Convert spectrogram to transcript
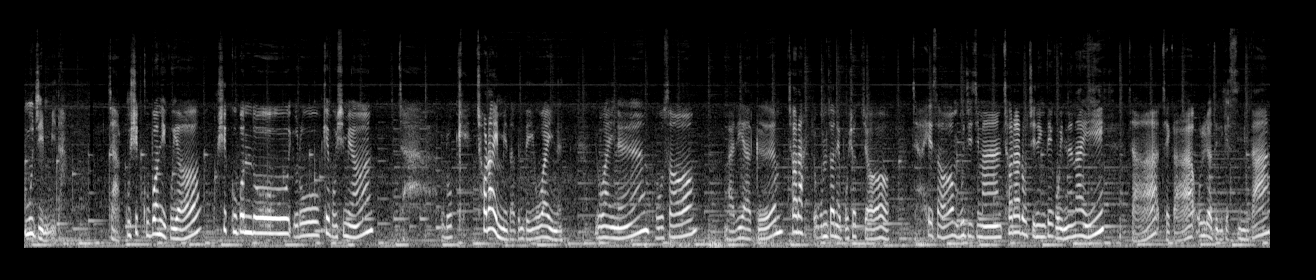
무지입니다. 자, 99번이고요. 99번도 이렇게 보시면 자, 이렇게 철화입니다. 근데 요 아이는 요 아이는 보성 마리아금 철화 조금 전에 보셨죠? 자, 해서 무지지만 철화로 진행되고 있는 아이 자, 제가 올려드리겠습니다.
